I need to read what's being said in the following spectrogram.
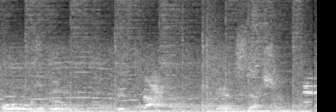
Old school is back in session.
